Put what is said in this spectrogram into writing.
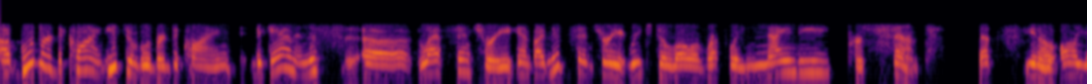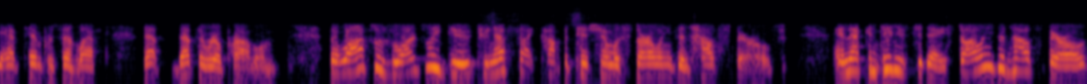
Uh, bluebird decline, eastern bluebird decline, began in this uh, last century, and by mid-century it reached a low of roughly 90 percent. That's you know only to have 10 percent left. That that's a real problem. The loss was largely due to nest site competition with starlings and house sparrows, and that continues today. Starlings and house sparrows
